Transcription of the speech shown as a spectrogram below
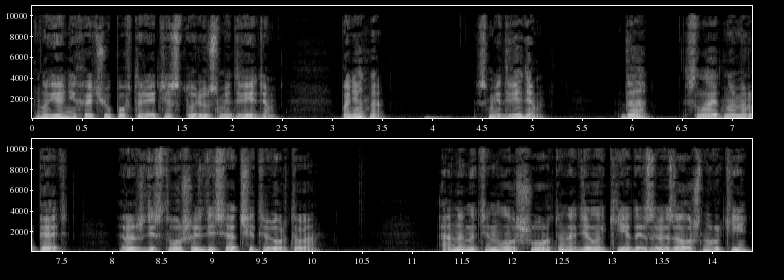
но я не хочу повторять историю с медведем. Понятно? С медведем? Да, слайд номер пять. Рождество 64-го. Она натянула шорты, надела кеды и завязала шнурки,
